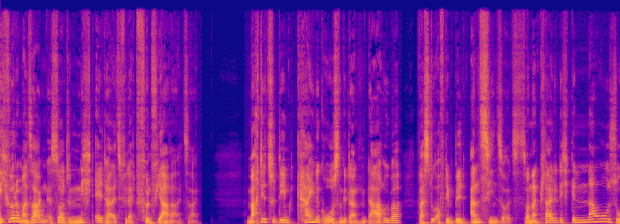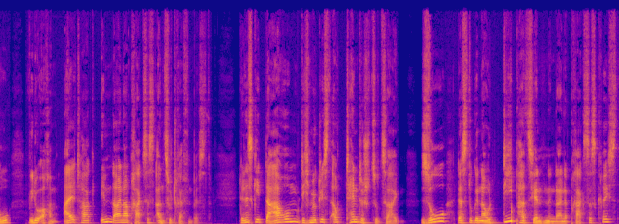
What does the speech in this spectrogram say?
Ich würde mal sagen, es sollte nicht älter als vielleicht fünf Jahre alt sein. Mach dir zudem keine großen Gedanken darüber, was du auf dem Bild anziehen sollst, sondern kleide dich genau so, wie du auch im Alltag in deiner Praxis anzutreffen bist. Denn es geht darum, dich möglichst authentisch zu zeigen, so dass du genau die Patienten in deine Praxis kriegst,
